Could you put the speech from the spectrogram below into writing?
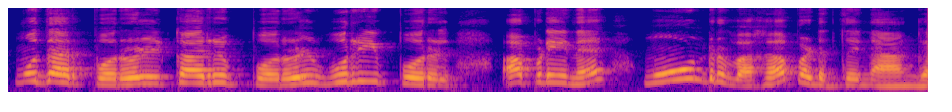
முதற் பொருள் கருப்பொருள் உரிப்பொருள் அப்படின்னு மூன்று வகைப்படுத்தினாங்க.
